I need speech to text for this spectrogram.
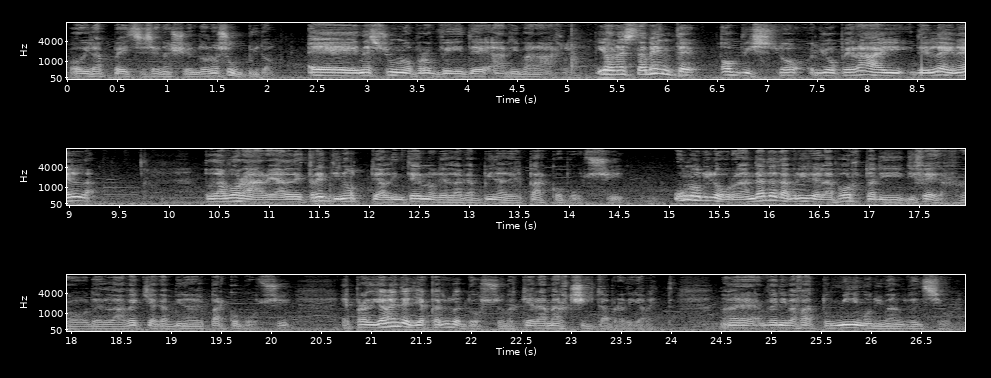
o i rappezzi se ne scendono subito e nessuno provvede a ripararli. Io onestamente ho visto gli operai dell'Enel lavorare alle tre di notte all'interno della cabina del Parco Puzzi. Uno di loro è andato ad aprire la porta di, di ferro della vecchia cabina del Parco Puzzi e praticamente gli è caduto addosso perché era marcita praticamente, non è, veniva fatto un minimo di manutenzione.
